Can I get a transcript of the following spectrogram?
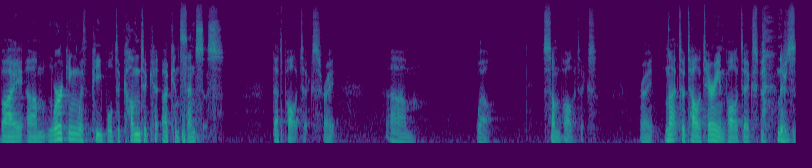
by um, working with people to come to co- a consensus. That's politics, right? Um, well, some politics, right? Not totalitarian politics, but there's,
